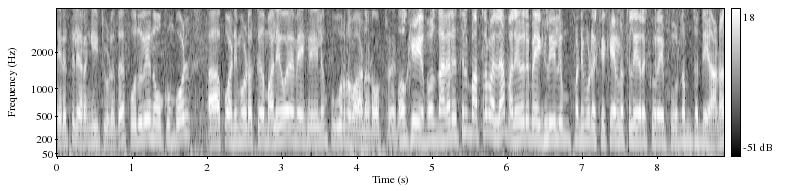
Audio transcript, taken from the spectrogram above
നിരത്തിൽ ഇറങ്ങിയിട്ടുള്ളത് പൊതുവെ നോക്കുമ്പോൾ പണിമുടക്ക് മലയോര മേഖലയിലും പൂർണമാണ് ഡോക്ടർ ഓക്കെ അപ്പോൾ നഗരത്തിൽ മാത്രമല്ല മലയോര മേഖലയിലും പണിമുടക്ക് കേരളത്തിൽ ഏറെക്കുറെ പൂർണം തന്നെയാണ്.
